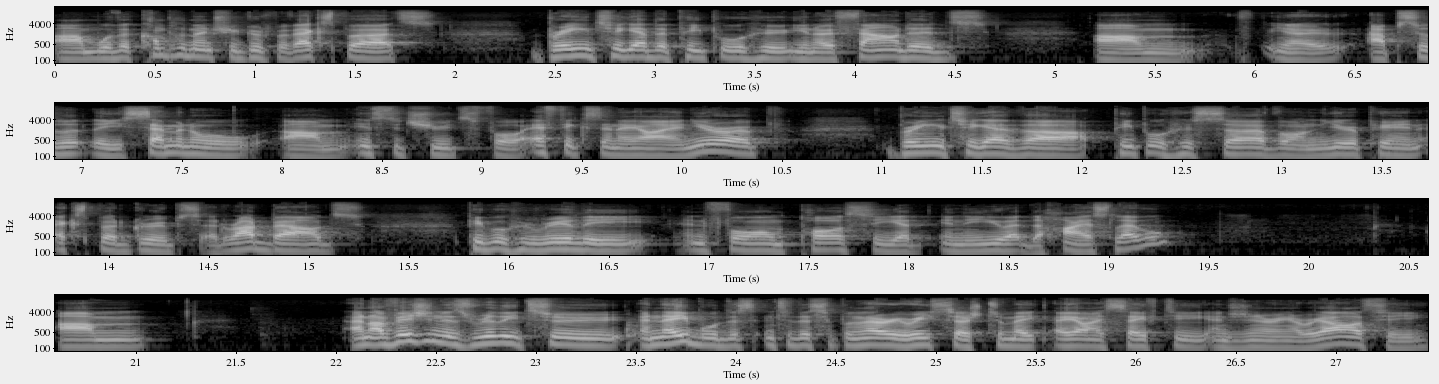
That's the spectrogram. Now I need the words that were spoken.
um, with a complementary group of experts, bringing together people who, you know, founded, um, you know, absolutely seminal um, institutes for ethics and AI in Europe, bringing together people who serve on European expert groups at Radboud, people who really inform policy at, in the EU at the highest level. Um, and our vision is really to enable this interdisciplinary research to make AI safety engineering a reality,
